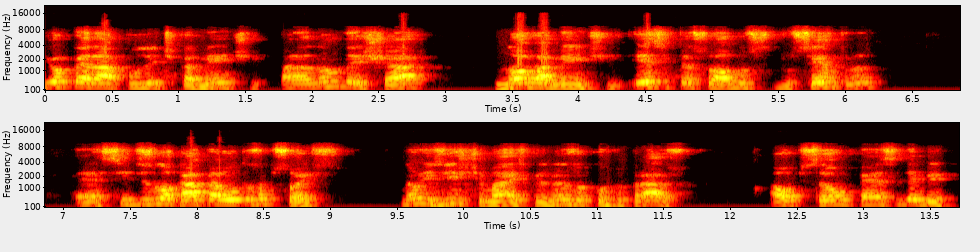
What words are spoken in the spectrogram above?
e operar politicamente para não deixar novamente esse pessoal do, do centro né, é, se deslocar para outras opções. Não existe mais, pelo menos no curto prazo, a opção PSDB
